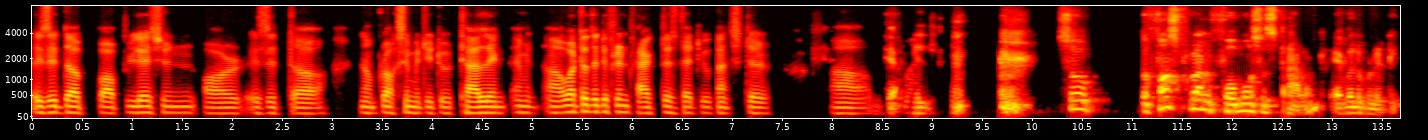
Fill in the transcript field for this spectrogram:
Is it the population or is it uh, you know proximity to talent? I mean, uh, what are the different factors that you consider? Um, yeah. Well, yeah. so the first one foremost is talent availability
